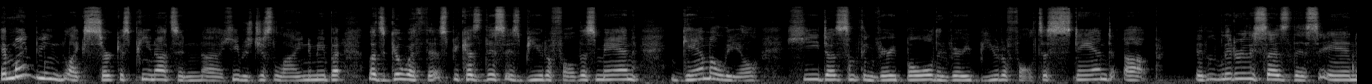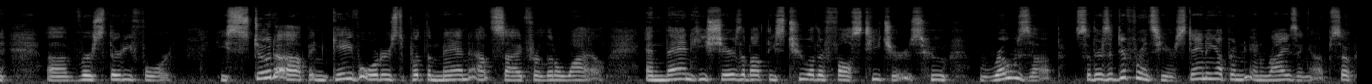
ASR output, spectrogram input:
It might mean like circus peanuts, and uh, he was just lying to me, but let's go with this because this is beautiful. This man, Gamaliel, he does something very bold and very beautiful to stand up. It literally says this in uh, verse 34. He stood up and gave orders to put the men outside for a little while. And then he shares about these two other false teachers who rose up. So there's a difference here standing up and, and rising up. So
